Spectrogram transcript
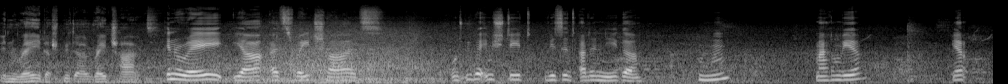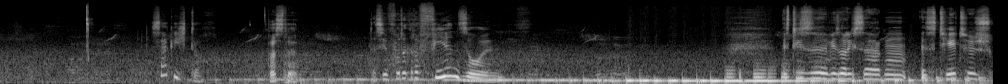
In Ray, da spielt er Ray Charles. In Ray, ja, als Ray Charles. Und über ihm steht, wir sind alle Neger. Mhm. Machen wir? Ja. Sag ich doch. Was denn? Dass wir fotografieren sollen. Ist diese, wie soll ich sagen, ästhetisch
